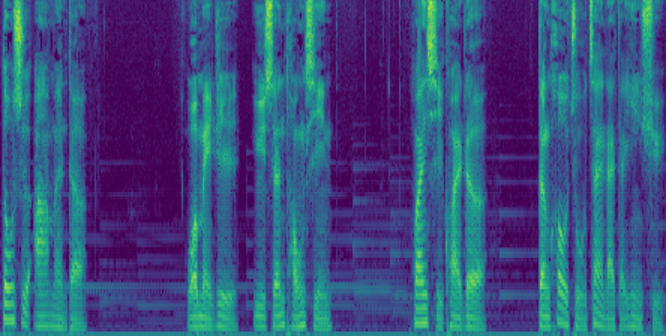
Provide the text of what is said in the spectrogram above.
都是阿门的。我每日与神同行，欢喜快乐，等候主再来的应许。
